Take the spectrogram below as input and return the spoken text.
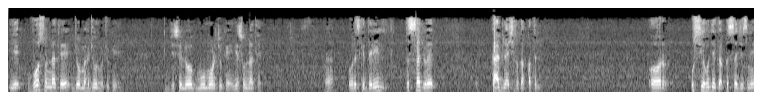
یہ وہ سنت ہے جو محجور ہو چکی ہے، جسے لوگ منہ مو موڑ چکے ہیں، یہ سنت ہے۔ ہاں؟ اور اس کی دلیل قصہ جو ہے قائب اشرف کا قتل۔ اور اس یہودی کا قصہ جس نے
